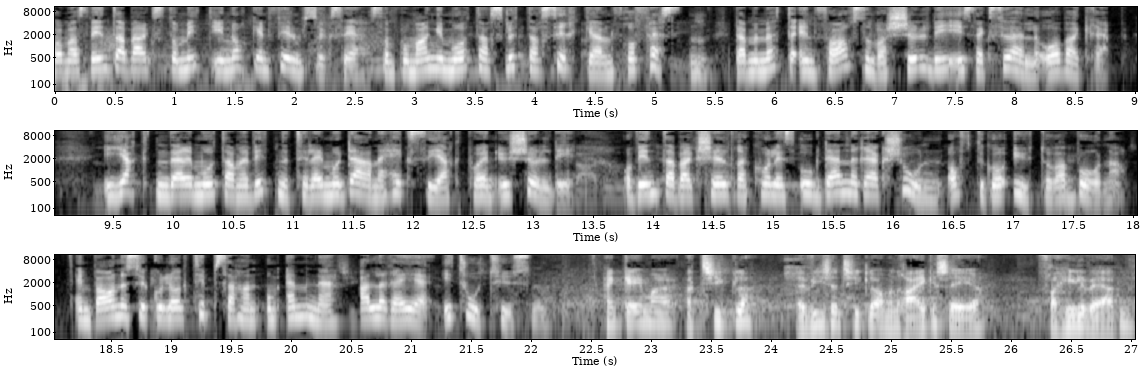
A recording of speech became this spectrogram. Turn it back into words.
Thomas Winterberg står midt i nok en filmsuksess som på mange måter slutter sirkelen fra festen, der vi møtte en far som var skyldig i seksuelle overgrep. I jakten derimot er vi vitne til en moderne heksejakt på en uskyldig, og Winterberg skildrer hvordan òg denne reaksjonen ofte går utover barna. En barnepsykolog tipsa han om emnet allerede i 2000. Han ga meg artikler, avisartikler om en rekke saker fra hele verden,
